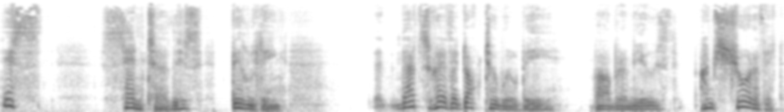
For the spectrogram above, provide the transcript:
This center, this building, that's where the doctor will be, Barbara mused. I'm sure of it.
